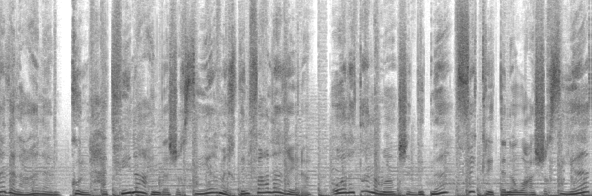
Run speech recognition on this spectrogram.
هذا العالم كل حد فينا عنده شخصية مختلفة على غيره. ولطالما شدتنا فكرة تنوع الشخصيات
